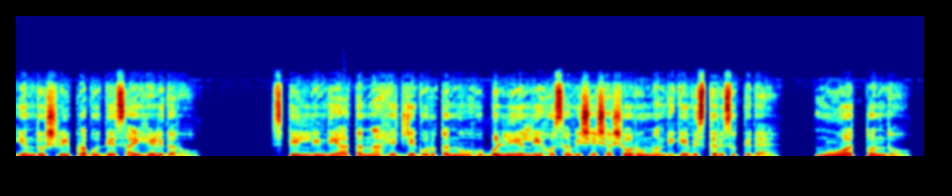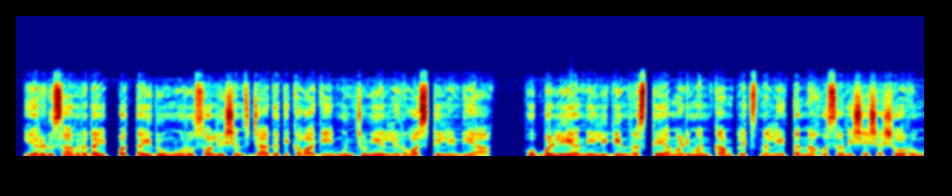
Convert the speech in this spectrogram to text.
ಎಂದು ಶ್ರೀ ಪ್ರಭು ದೇಸಾಯಿ ಹೇಳಿದರು. ಸ್ಟೀಲ್ ಇಂಡಿಯಾ ತನ್ನ ಹೆಜ್ಜೆಗುರುತನ್ನು ಹುಬ್ಬಳ್ಳಿಯಲ್ಲಿ ಹೊಸ ವಿಶೇಷ ಶೋರೂಂನೊಂದಿಗೆ ವಿಸ್ತರಿಸುತ್ತಿದೆ. ಮೂವತ್ತೊಂದು ಎರಡು ಸಾವಿರದ ಇಪ್ಪತ್ತೈದು ಮೂರು ಸೊಲ್ಯೂಷನ್ಸ್ ಜಾಗತಿಕವಾಗಿ ಮುಂಚೂಣಿಯಲ್ಲಿರುವ ಸ್ಟಿಲ್ ಇಂಡಿಯಾ, ಹುಬ್ಬಳ್ಳಿಯ ನೀಲಿಗಿನ್ ರಸ್ತೆಯ ಮಡಿಮನ್ ಕಾಂಪ್ಲೆಕ್ಸ್ನಲ್ಲಿ ತನ್ನ ಹೊಸ ವಿಶೇಷ ಶೋರೂಂ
